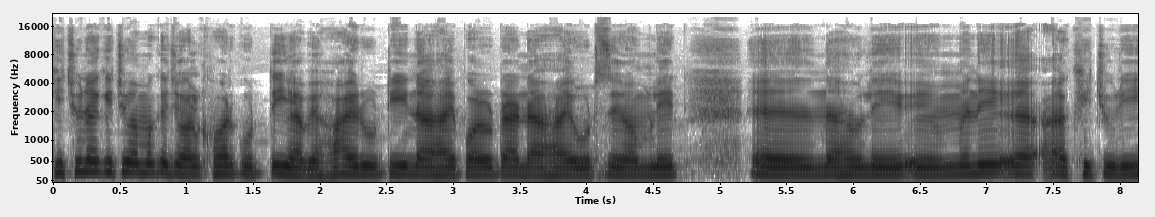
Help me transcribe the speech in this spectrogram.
কিছু না কিছু আমাকে জল খাওয়ার করতেই হবে। হয় রুটি, না হয় পরোটা, না হয় ওটসের অমলেট না হলে মানে খিচুড়ি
